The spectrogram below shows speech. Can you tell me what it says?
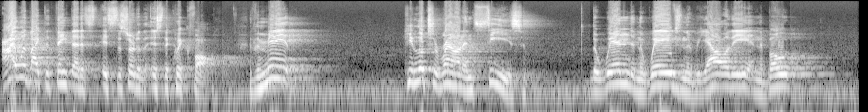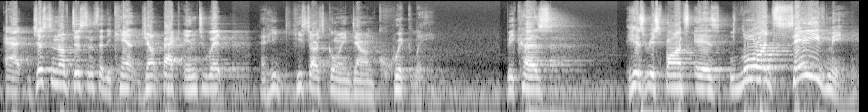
I would like to think that it's it's the sort of it's the quick fall. The minute he looks around and sees the wind and the waves and the reality and the boat at just enough distance that he can't jump back into it, and he, he starts going down quickly. Because his response is, Lord, save me.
